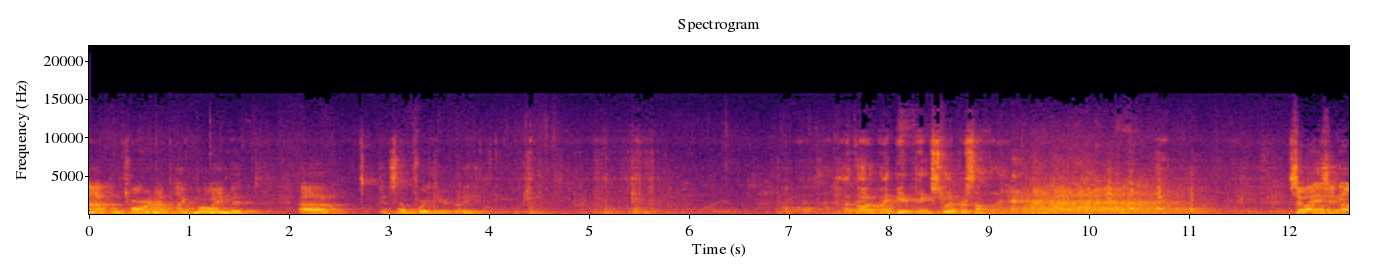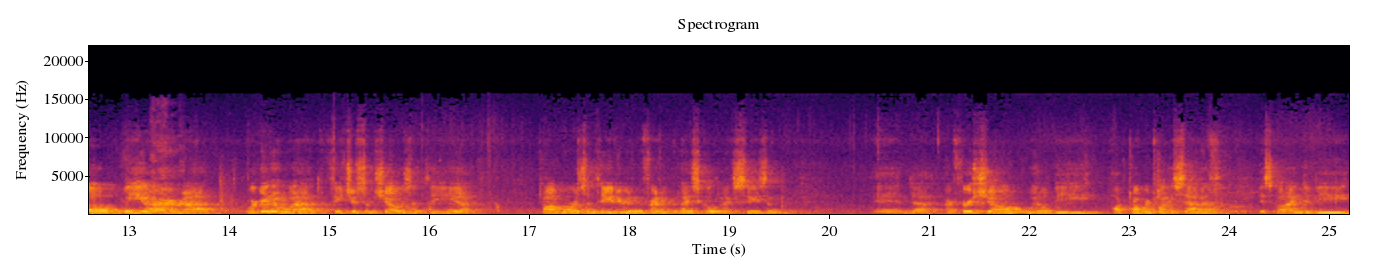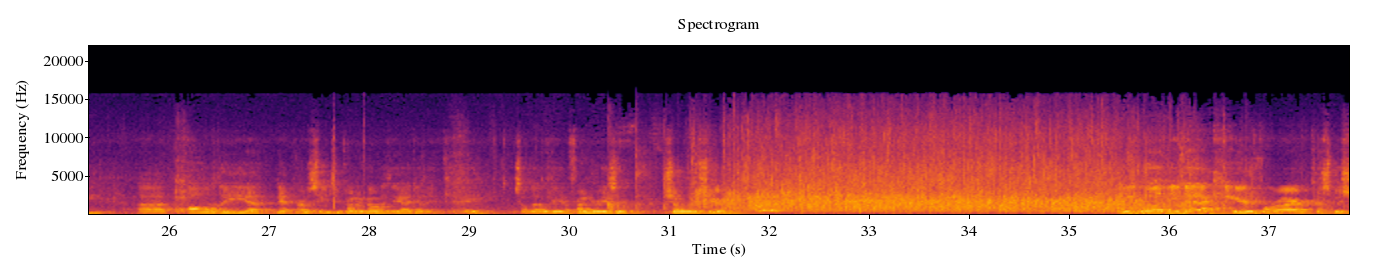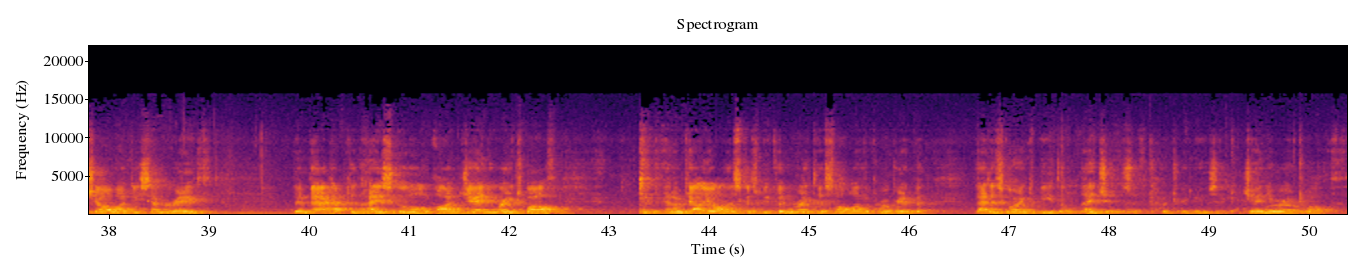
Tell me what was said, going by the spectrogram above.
Written up and torn up like mine, but uh, got something for you here, buddy. I thought it might be a pink slip or something. So as you know, we are uh, we're going to uh, feature some shows at the uh, Tom Morrison Theater in the Fredericton High School next season. And uh, our first show will be October 27th. It's going to be uh, all the uh, net proceeds are going to go to the IWK. So that'll be a fundraiser show this year. We will be back here for our Christmas show on December 8th. Then back up to the high school on January 12th. And I'm telling you all this because we couldn't write this all on the program, but that is going to be the Legends of Country Music, January 12th.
